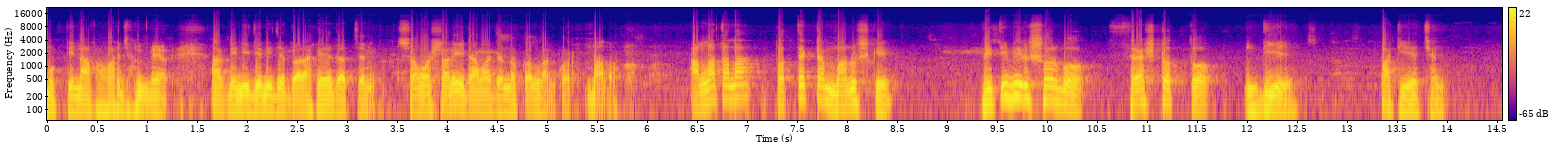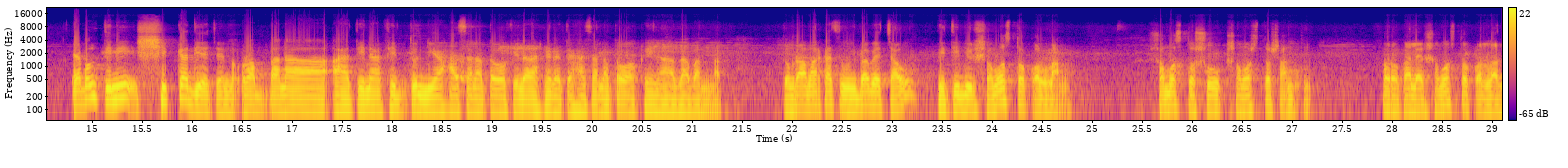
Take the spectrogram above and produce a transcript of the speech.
মুক্তি না পাওয়ার জন্য আপনি নিজে নিজে ধরা খেয়ে যাচ্ছেন। সমস্যা নেই, এটা আমার জন্য কল্যাণকর, ভালো। আল্লাহ তালা প্রত্যেকটা মানুষকে পৃথিবীর সর্বশ্রেষ্ঠত্ব দিয়ে পাঠিয়েছেন এবং তিনি শিক্ষা দিয়েছেন, রব্বানা আতিনা ফিদ্দুনিয়া হাসানাত ও ফিল আখিরাতে হাসানাত ও কিনা আযাবান্নার। তোমরা আমার কাছে ওইভাবে চাও, পৃথিবীর সমস্ত কল্যাণ, সমস্ত সুখ, সমস্ত শান্তি, পরকালের সমস্ত কল্যাণ,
